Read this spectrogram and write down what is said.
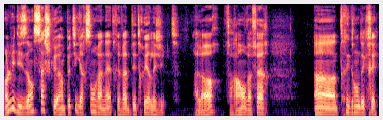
en lui disant Sache qu'un petit garçon va naître et va détruire l'Égypte. Alors, Pharaon va faire un très grand décret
